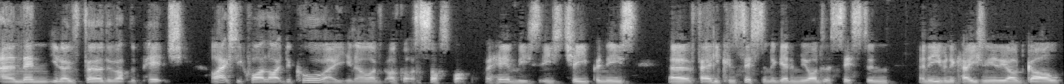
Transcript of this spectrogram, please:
And then you know further up the pitch, I actually quite like Doucouré. You know, I've I've got a soft spot for him. He's he's cheap and he's uh, fairly consistent at getting the odd assist and and even occasionally the odd goal.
